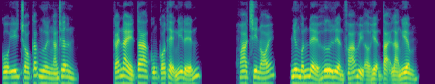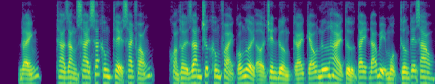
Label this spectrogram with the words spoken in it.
cố ý cho các ngươi ngáng chân. Cái này ta cũng có thể nghĩ đến. Hoa Chi nói, nhưng vấn đề hư liền phá hủy ở hiện tại là nghiêm. Đánh, tha rằng sai sát không thể sai phóng, khoảng thời gian trước không phải có người ở trên đường cái kéo nữ hải tử tay đã bị một thương tệ sao.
